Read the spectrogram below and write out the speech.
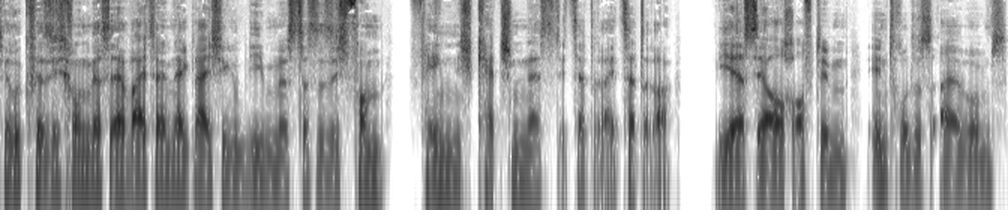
der Rückversicherung, dass er weiterhin der gleiche geblieben ist, dass er sich vom Fame nicht catchen lässt, etc. etc wie er es ja auch auf dem Intro des Albums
